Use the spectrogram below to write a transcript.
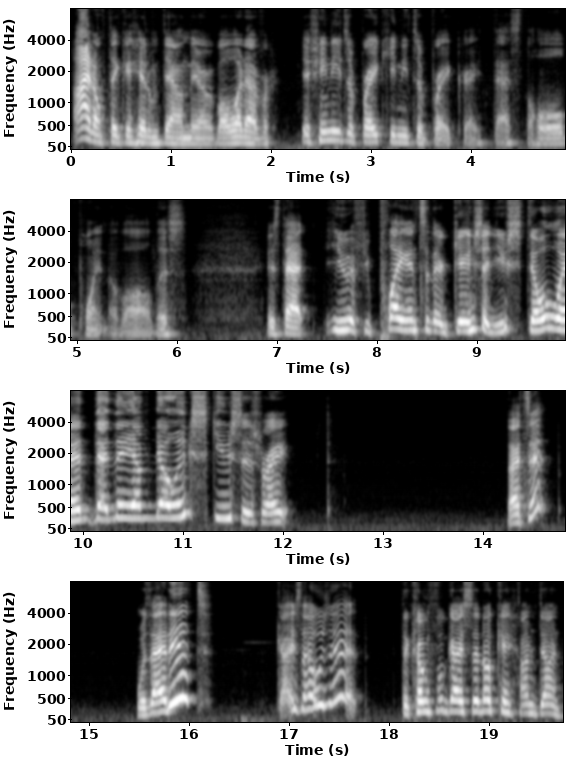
I don't think it hit him down there, but whatever. If he needs a break, he needs a break, right? That's the whole point of all this. Is that you if you play into their games and you still win, then they have no excuses, right? That's it. Was that it? Guys, that was it. The Kung Fu guy said, okay, I'm done.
